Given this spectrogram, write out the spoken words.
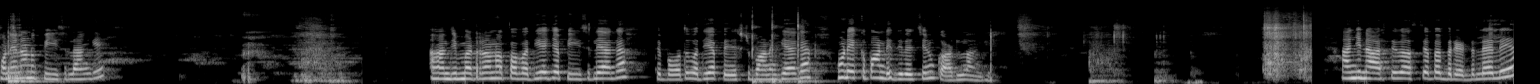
ਹੁਣ ਇਹਨਾਂ ਨੂੰ ਪੀਸ ਲਾਂਗੇ। ਹਾਂਜੀ, ਮਟਰਾਂ ਨੂੰ ਆਪਾਂ ਵਧੀਆ ਜਿਹਾ ਪੀਸ ਲਿਆਗਾ ਤੇ ਬਹੁਤ ਵਧੀਆ ਪੇਸਟ ਬਣ ਗਿਆਗਾ। ਹੁਣ ਇੱਕ ਭਾਂਡੇ ਦੇ ਵਿੱਚ ਇਹਨੂੰ ਕੱਢ ਲਾਂਗੇ। ਹਾਂਜੀ, ਨਾਸ਼ਤੇ ਵਾਸਤੇ ਆਪਾਂ ਬ੍ਰੈਡ ਲੈ ਲਿਆ।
